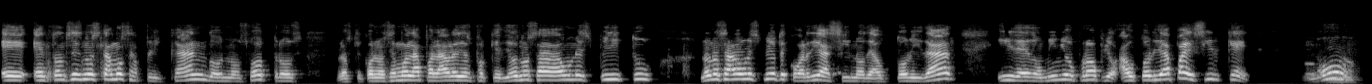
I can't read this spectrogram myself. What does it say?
eh, entonces no estamos aplicando nosotros, los que conocemos la palabra de Dios, porque Dios nos ha dado un espíritu, no nos ha dado un espíritu de cobardía, sino de autoridad y de dominio propio. Autoridad para decir que no,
